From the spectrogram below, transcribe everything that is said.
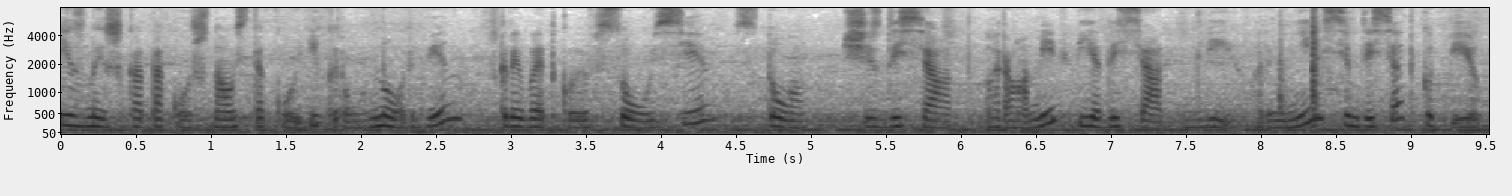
І знижка також на ось таку ікру Норвін з креветкою в соусі 160 грамів, 52 гривні, 70 копійок.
